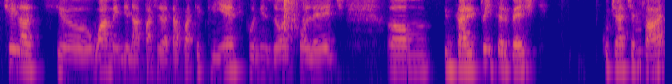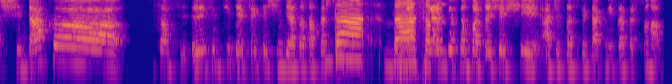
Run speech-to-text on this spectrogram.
ceilalți uh, oameni din afacerea ta, poate clienți, furnizori, colegi, um, în care tu îi servești cu ceea ce mhm. faci și dacă s-au resimțit efecte și în viața ta personală. Da, da. În care poți să împărtășești și acest aspect dacă nu e prea personal.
